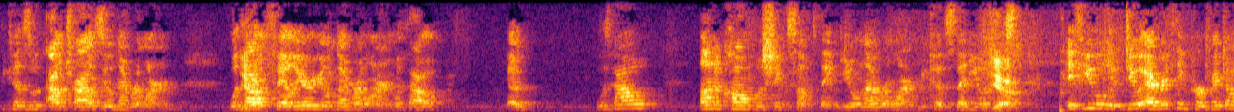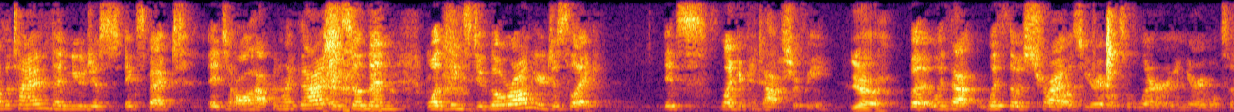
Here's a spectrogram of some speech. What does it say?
because without trials you'll never learn. Without failure you'll never learn. Without uh, without unaccomplishing something you'll never learn because then you'll Yeah. just if you do everything perfect all the time then you just expect it to all happen like that and so then when things do go wrong you're just like it's like a catastrophe Yeah. but with that, with those trials you're able to learn and you're able to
